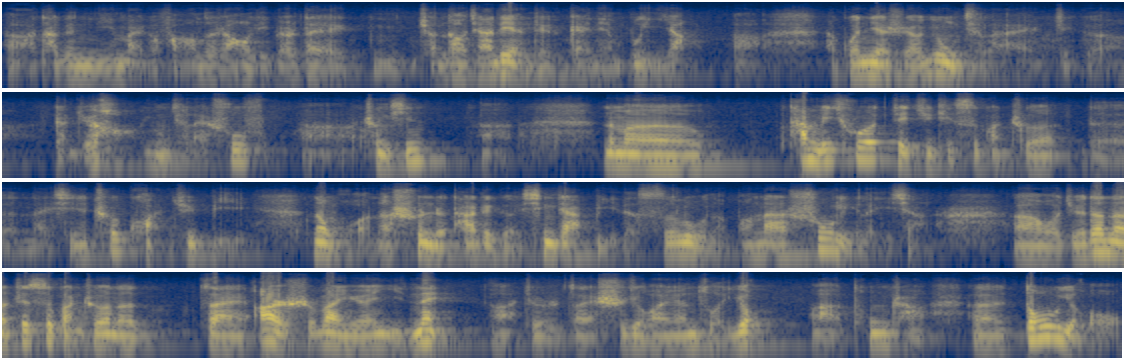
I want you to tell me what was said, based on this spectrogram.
啊，它跟你买个房子，然后里边带全套家电这个概念不一样啊，它关键是要用起来这个感觉好，用起来舒服啊，称心啊。那么他没说这具体四款车的哪些车款去比，那我呢顺着他这个性价比的思路呢，帮他梳理了一下，啊，我觉得呢这四款车呢在二十万元以内啊，就是在十九万元左右啊，通常呃都有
